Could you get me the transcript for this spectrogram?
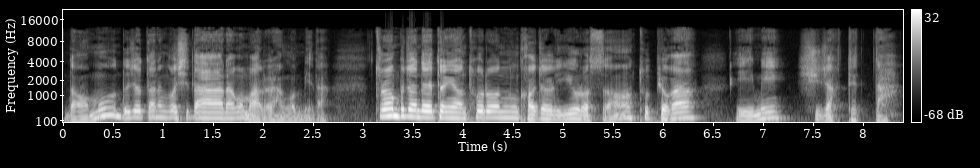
너무 늦었다는 것이다 라고 말을 한 겁니다. 트럼프 전 대통령 토론 거절 이유로서 투표가 이미 시작됐다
